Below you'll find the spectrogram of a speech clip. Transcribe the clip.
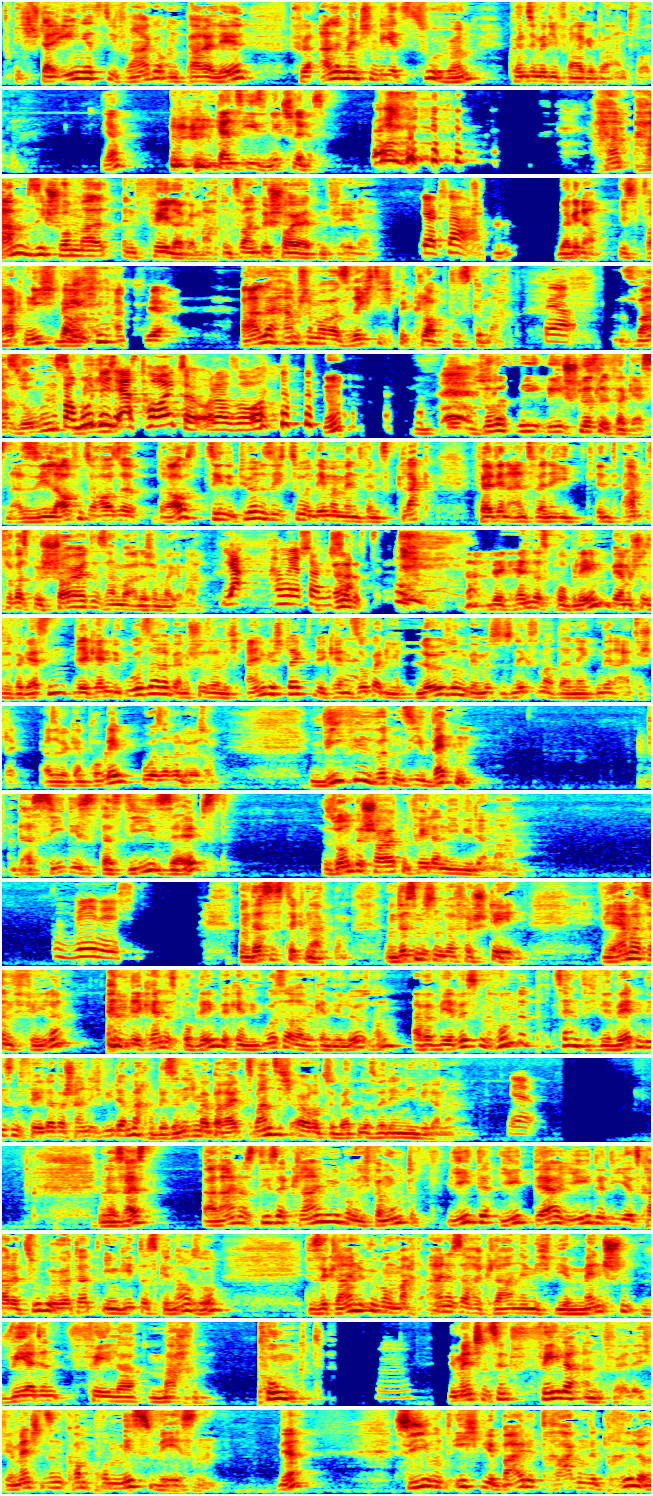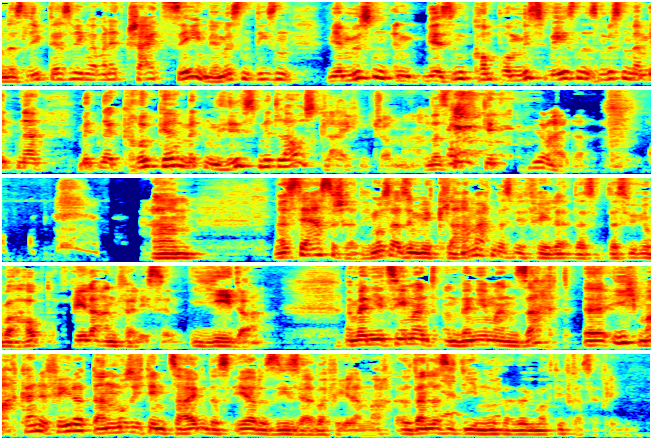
Ich stelle Ihnen jetzt die Frage und parallel für alle Menschen, die jetzt zuhören, können Sie mir die Frage beantworten. Ja? Ganz easy, nichts Schlimmes. haben Sie schon mal einen Fehler gemacht und zwar einen bescheuerten Fehler? Ja, klar. Ja, genau. Ich frage nicht welchen. Alle haben schon mal was richtig Beklopptes gemacht. Ja. Und zwar sowas. Vermutlich wie, erst heute oder so. Ne? Sowas wie, wie Schlüssel vergessen. Also sie laufen zu Hause raus, ziehen die Türen sich zu, in dem Moment, wenn es klackt, fällt ihnen eins, wenn eine, sowas Bescheuertes haben wir alle schon mal gemacht. Ja, haben wir schon geschafft. Wir kennen das Problem, wir haben den Schlüssel vergessen, wir kennen die Ursache, wir haben den Schlüssel nicht eingesteckt, wir kennen ja. sogar die Lösung, wir müssen das nächste Mal dann denken, den einzustecken. Also wir kennen Problem, Ursache, Lösung. Wie viel würden Sie wetten, dass Sie dieses, dass Sie selbst so einen bescheuerten Fehler nie wieder machen? Wenig. Und das ist der Knackpunkt. Und das müssen wir verstehen. Wir haben also einen Fehler, wir kennen das Problem, wir kennen die Ursache, wir kennen die Lösung, aber wir wissen hundertprozentig, wir werden diesen Fehler wahrscheinlich wieder machen. Wir sind nicht mehr bereit, 20 Euro zu wetten, dass wir den nie wieder machen. Ja. Und das heißt, allein aus dieser kleinen Übung, ich vermute, jede, jeder, jede, die jetzt gerade zugehört hat, ihm geht das genauso. Diese kleine Übung macht eine Sache klar, nämlich wir Menschen werden Fehler machen. Punkt. Hm. Wir Menschen sind fehleranfällig. Wir Menschen sind Kompromisswesen. Ja? Sie und ich, wir beide tragen eine Brille und das liegt deswegen, weil wir nicht gescheit sehen. Wir müssen diesen, wir müssen, wir sind Kompromisswesen, das müssen wir mit einer, mit einer Krücke, mit einem Hilfsmittel ausgleichen schon mal. Und das geht, geht weiter. Ähm, Das ist der erste Schritt. Ich muss also mir klar machen, dass wir Fehler, dass, dass wir überhaupt fehleranfällig sind. Jeder. Und wenn jetzt jemand, und wenn jemand sagt, äh, ich mache keine Fehler, dann muss ich dem zeigen, dass er oder sie selber Fehler macht. Also dann lasse ja. ich die im Notfall wirklich mal auf die Fresse fliegen.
